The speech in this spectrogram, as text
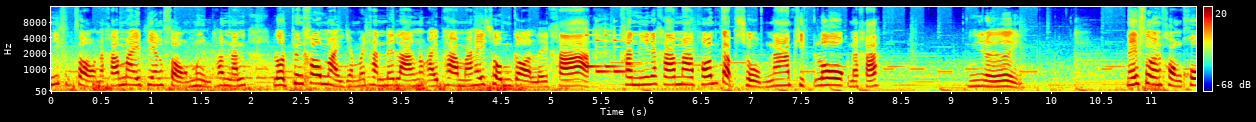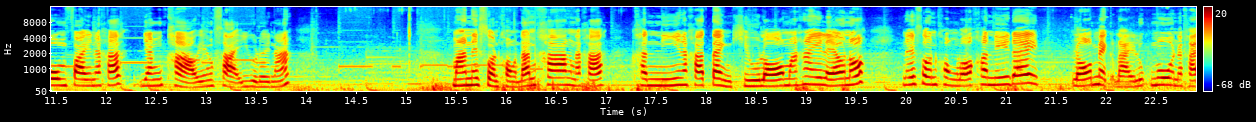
2022 นะคะ ไม่เพียง 20,000 เท่านั้น รถเพิ่งเข้าใหม่ยังไม่ทันได้ล้างน้องไอซ์พามาให้ชมก่อนเลยค่ะ คันนี้นะคะมาพร้อมกับโฉมหน้าพลิกโลกนะคะ นี่เลย ในส่วนของโคมไฟนะคะ ยังขาวยังใสอยู่เลยนะ มาในส่วนของด้านข้างนะคะ คันนี้นะคะแต่งคิวล้อมาให้แล้วเนาะในส่วนของล้อคันนี้ได้ล้อแม็กไดลูกโม่นะคะ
